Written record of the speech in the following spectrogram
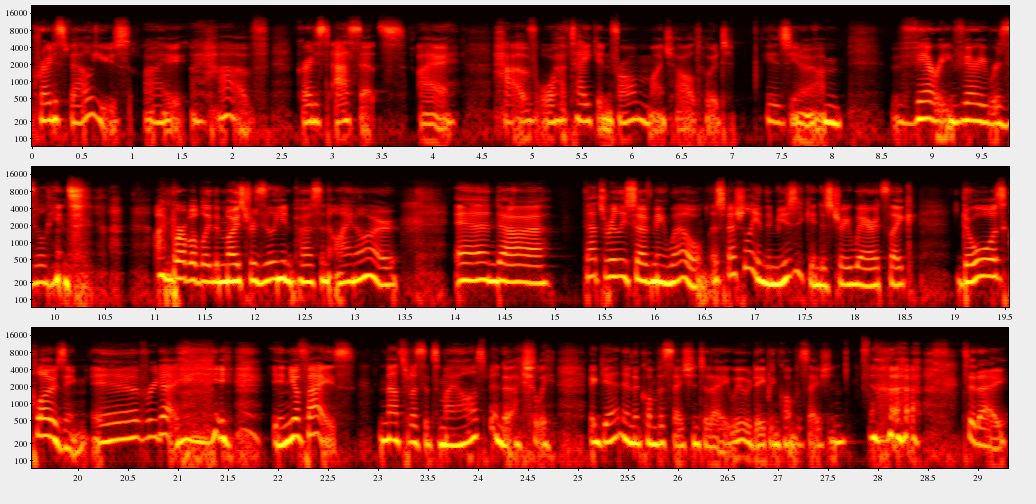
greatest values I, I have, greatest assets I have or have taken from my childhood is, you know, I'm very, very resilient. I'm probably the most resilient person I know. And uh, that's really served me well, especially in the music industry where it's like doors closing every day in your face. And that's what I said to my husband actually, again in a conversation today. We were deep in conversation today.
